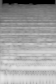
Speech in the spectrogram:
Música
